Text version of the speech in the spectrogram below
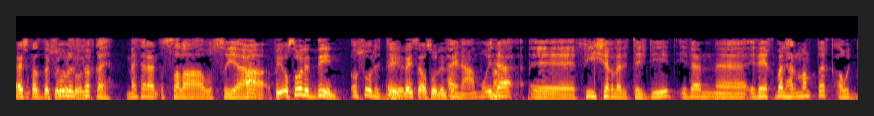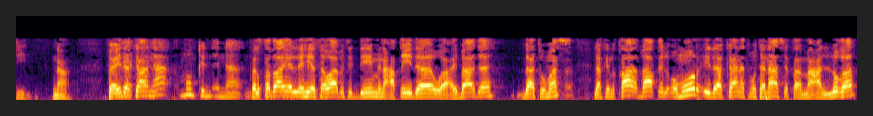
إيش قصدك أصول بالاصول الفقه مثلا الصلاة والصيام. آه في أصول الدين. أصول الدين. اي ليس أصول الفقه. أي نعم. وإذا آه، في شغلة للتجديد إذا آه، إذا يقبلها المنطق أو الدين. نعم. فإذا كان ممكن أن فالقضايا اللي هي ثوابت الدين من عقيدة وعبادة لا تمس. لكن قا- باقي الأمور إذا كانت متناسقة مع اللغة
